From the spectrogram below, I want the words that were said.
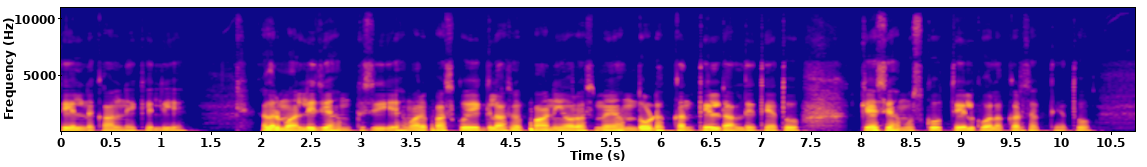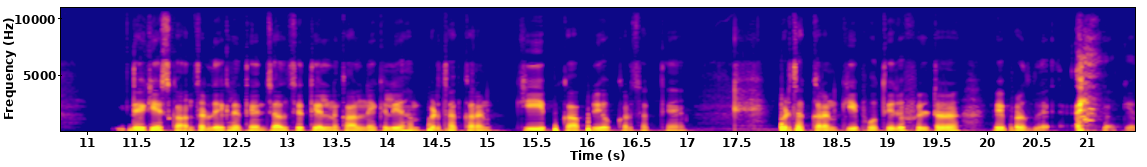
तेल निकालने के लिए। अगर मान लीजिए हम किसी, हमारे पास कोई एक गिलास में पानी और उसमें हम दो ढक्कन तेल डाल देते हैं तो कैसे हम उसको तेल को अलग कर सकते हैं? तो देखिए इसका आंसर देख लेते हैं। जल से तेल निकालने के लिए हम पृथककरण कीप का प्रयोग कर सकते हैं। पृथककरण कीप होती है जो फ़िल्टर पेपर के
